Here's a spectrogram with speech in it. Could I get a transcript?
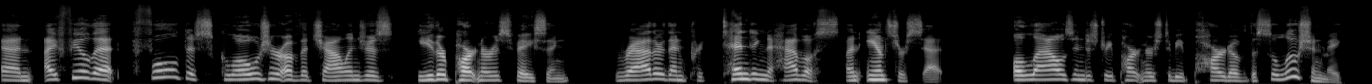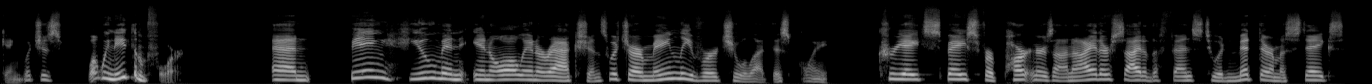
And I feel that full disclosure of the challenges either partner is facing rather than pretending to have a, an answer set, allows industry partners to be part of the solution making, which is what we need them for. And being human in all interactions, which are mainly virtual at this point, creates space for partners on either side of the fence to admit their mistakes,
